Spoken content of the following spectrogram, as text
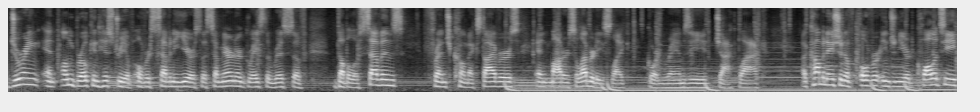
During an unbroken history of over 70 years, the Submariner graced the wrists of 007s, French Comex divers, and modern celebrities like Gordon Ramsay, Jack Black. A combination of over-engineered quality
